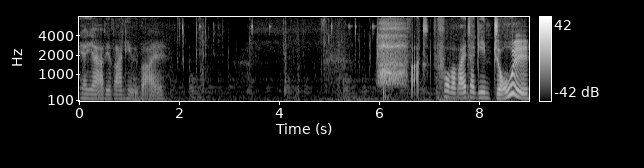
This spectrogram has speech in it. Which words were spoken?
Ja, ja, wir waren hier überall. Wartet, bevor wir weitergehen. Joel!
